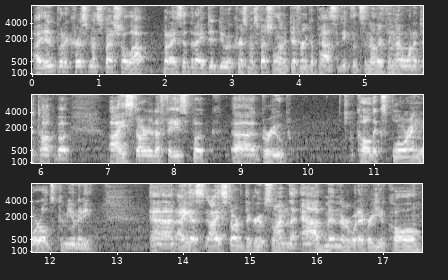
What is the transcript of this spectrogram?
I didn't put a Christmas special up, but I said that I did do a Christmas special in a different capacity because it's another thing I wanted to talk about. I started a Facebook uh, group called Exploring Worlds Community. And I guess I started the group, so I'm the admin or whatever you call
